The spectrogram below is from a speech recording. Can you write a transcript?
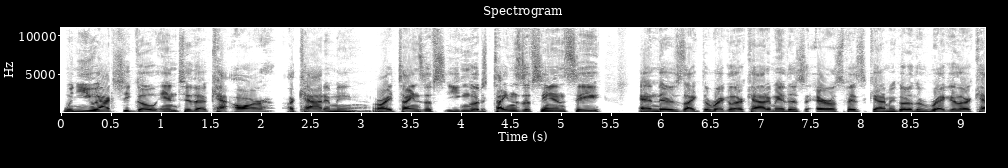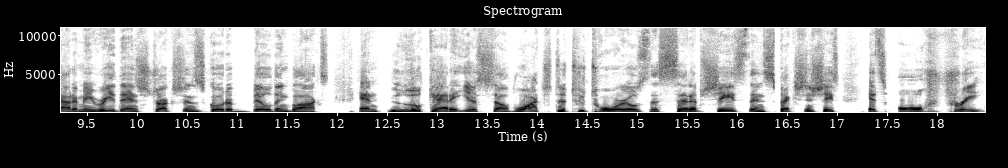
When you actually go into the our academy, right? Titans of you can go to Titans of CNC and there's like the regular academy, there's the aerospace academy. Go to the regular academy, read the instructions, go to building blocks and look at it yourself. Watch the tutorials, the setup sheets, the inspection sheets. It's all free.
